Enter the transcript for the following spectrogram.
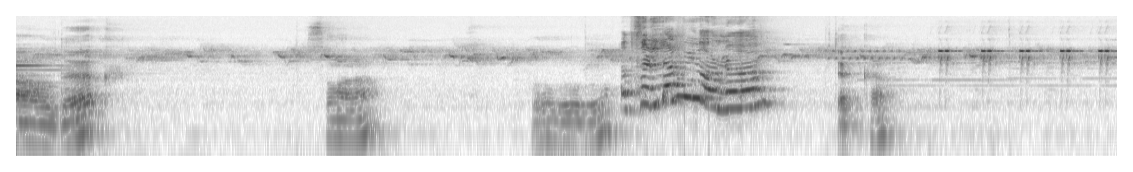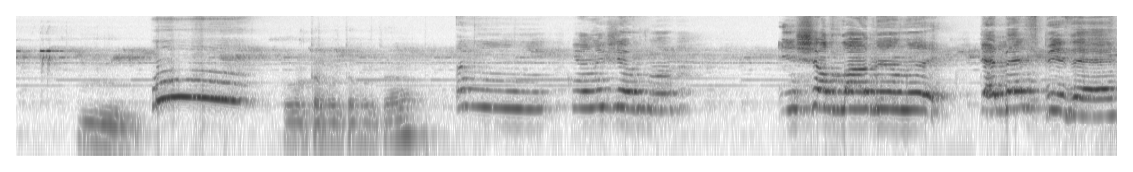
aldık. Sonra bu bu bu. Hatırlamıyorum. Bir dakika. Hmm. Burada burada burada. İnşallah ne demez bize.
